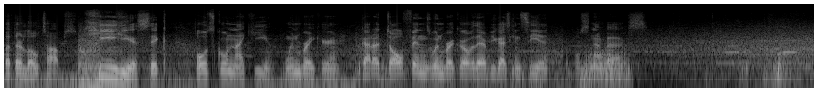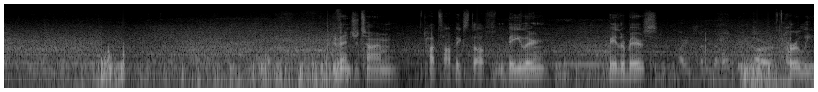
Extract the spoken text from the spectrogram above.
but they're low tops. He is sick. Old school Nike windbreaker. Got a Dolphins windbreaker over there if you guys can see it. Couple snapbacks. Adventure Time, Hot Topic stuff. Baylor, Baylor Bears. Hurley.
